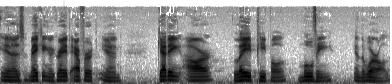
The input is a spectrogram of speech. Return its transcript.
is making a great effort in getting our lay people moving in the world.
